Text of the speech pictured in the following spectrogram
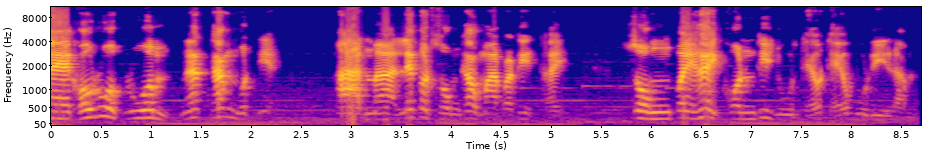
แต่เขารวบรวมนะทั้งหมดเนี่ยผ่านมาแล้วก็ส่งเข้ามาประเทศไทย ส่งไปให้คนที่อยู่แถวแถวบุรีรัมย์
